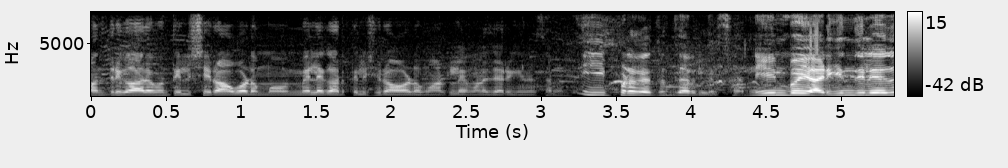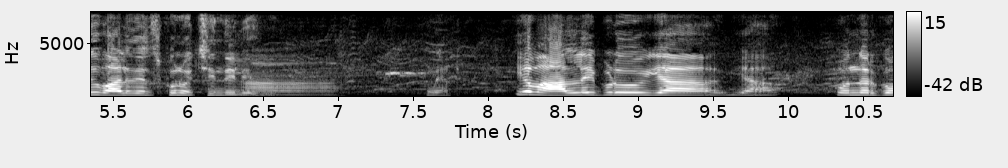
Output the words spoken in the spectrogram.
మంత్రి గారు ఏమో తెలిసి రావడము ఎమ్మెల్యే గారు తెలిసి రావడం అట్లా ఏమైనా జరిగింది సార్? ఇప్పటికైతే జరగలేదు సార్. నేను పోయి అడిగింది లేదు వాళ్ళు తెలుసుకొని వచ్చింది లేదు. ఇక వాళ్ళ ఇప్పుడు ఇక కొందరికో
